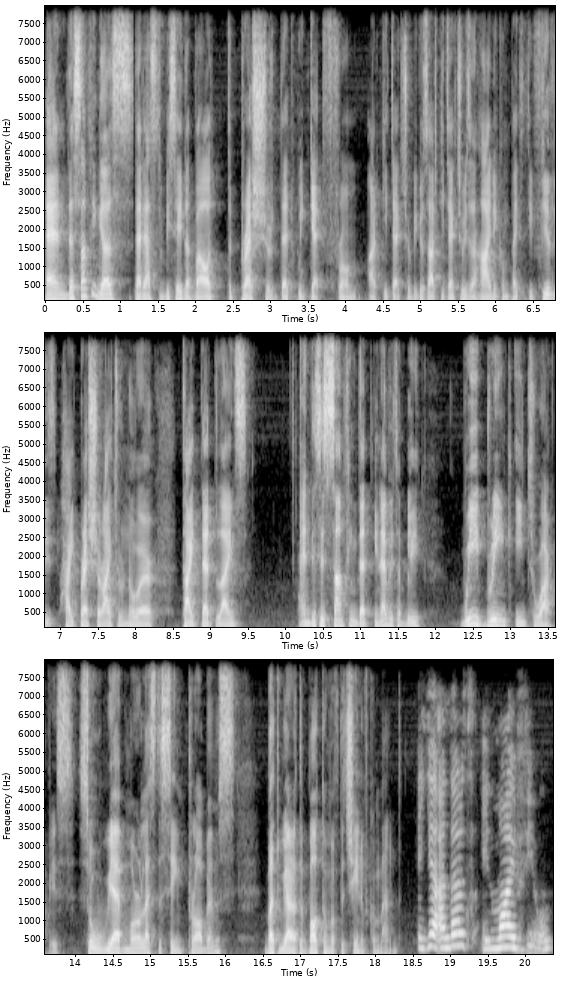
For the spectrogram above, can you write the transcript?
And there's something else that has to be said about the pressure that we get from architecture, because architecture is a highly competitive field, it's high pressure, high turnover, tight deadlines. And this is something that inevitably we bring into ArchViz. So we have more or less the same problems, but we are at the bottom of the chain of command. Yeah, and that's, in my view,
